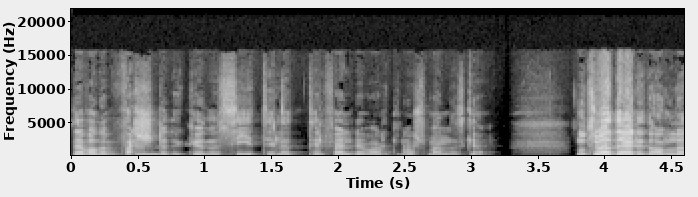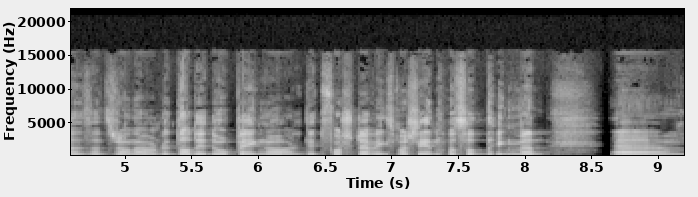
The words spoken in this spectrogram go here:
det var det verste mm. du kunne si til et tilfeldig valgt norsk menneske. Nå tror jeg det er litt annerledes, ettersom de har blitt tatt i doping og litt forstøvingsmaskin og sånne ting, men um,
